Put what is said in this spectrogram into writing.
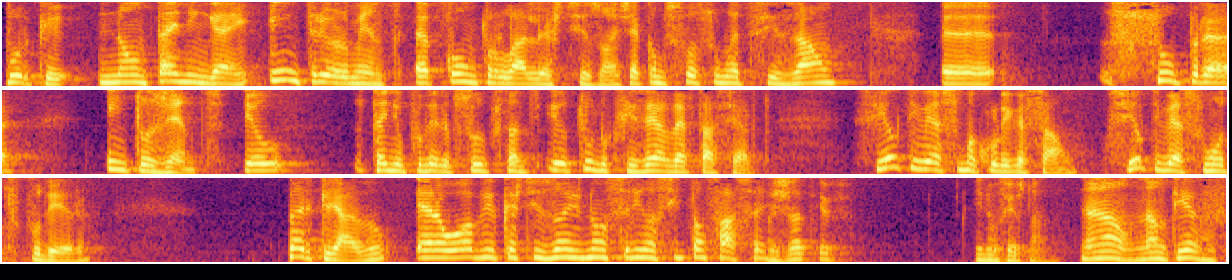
porque não tem ninguém interiormente a controlar-lhe as decisões. É como se fosse uma decisão uh, supra inteligente. Eu tenho o poder absoluto, portanto, eu tudo o que fizer deve estar certo. Se ele tivesse uma coligação, se ele tivesse um outro poder partilhado, era óbvio que as decisões não seriam assim tão fáceis. Mas já teve. E não fez nada. Não, não, não teve.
